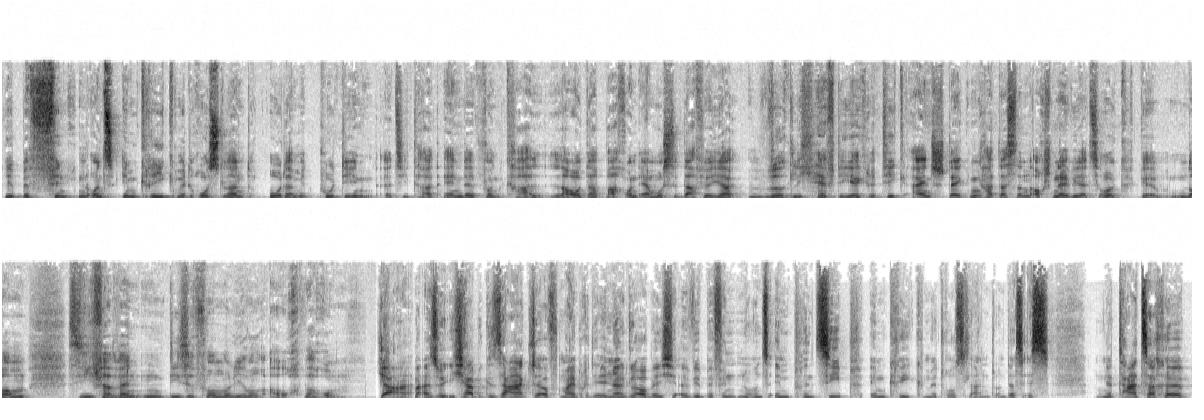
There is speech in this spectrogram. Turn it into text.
wir befinden uns im Krieg mit Russland oder mit Putin. Äh, Zitat Ende von Karl Lauterbach. Und er musste dafür ja wirklich heftige Kritik einstecken, hat das dann auch schnell wieder zurückgenommen. Sie verwenden diese Formulierung auch. Warum? Ja, also ich habe gesagt auf Maybrit Illner, glaube ich, wir befinden uns im Prinzip im Krieg mit Russland. Und das ist eine Tatsache,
